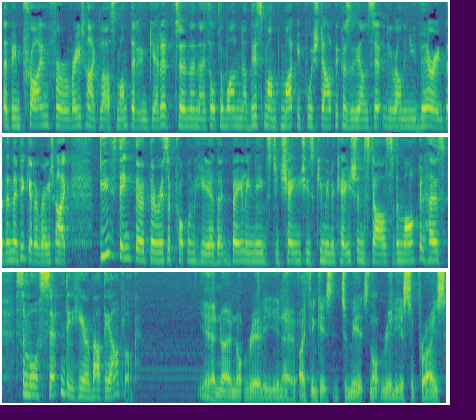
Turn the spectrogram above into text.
They'd been primed for a rate hike last month, they didn't get it, and then they thought the one this month might be pushed out because of the uncertainty around the new variant, but then they did get a rate hike. Do you think that there is a problem here that Bailey needs to change his communication style so the market has some more certainty here about the outlook? Yeah, no, not really. You know, I think it's to me, it's not really a surprise,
